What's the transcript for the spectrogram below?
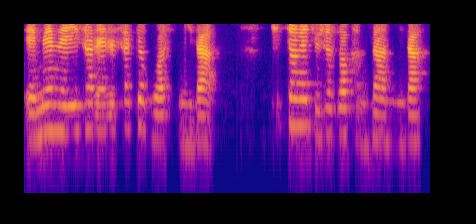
M&A 사례를 살펴보았습니다. 시청해 주셔서 감사합니다.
